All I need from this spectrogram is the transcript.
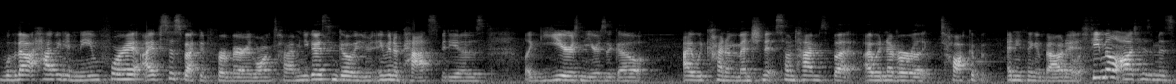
without having a name for it. I've suspected for a very long time. And you guys can go even, in past videos, like years and years ago, I would kind of mention it sometimes, but I would never like talk about anything about it. Female autism is,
